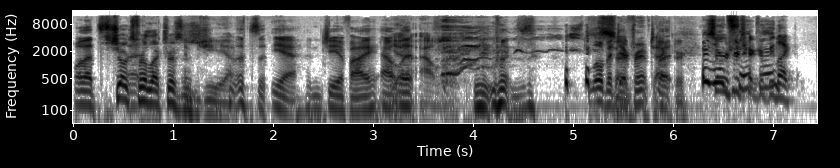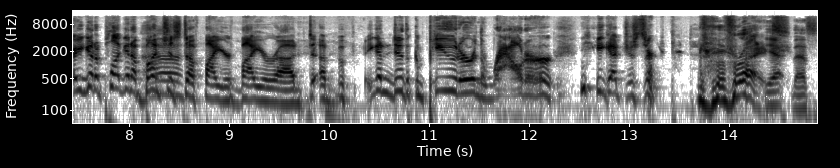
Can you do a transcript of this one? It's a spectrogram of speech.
Well, that's Jokes for electricity. GF. That's yeah, GFI outlet. outlet. It's a little bit Surge different, protector. but Surge same protector be like, are you gonna plug in a bunch of stuff by your by your uh, d- uh are you gonna do the computer, the router? You got your surge. protector. right. yeah, that's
